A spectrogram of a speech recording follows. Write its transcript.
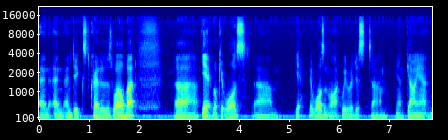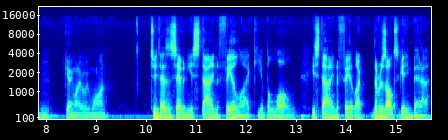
and, and and Dick's credit as well. But uh, yeah, look, it was um, yeah, it wasn't like we were just um, you know going out and getting whatever we want. 2007, you're starting to feel like you belong. You're starting to feel like the results are getting better.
